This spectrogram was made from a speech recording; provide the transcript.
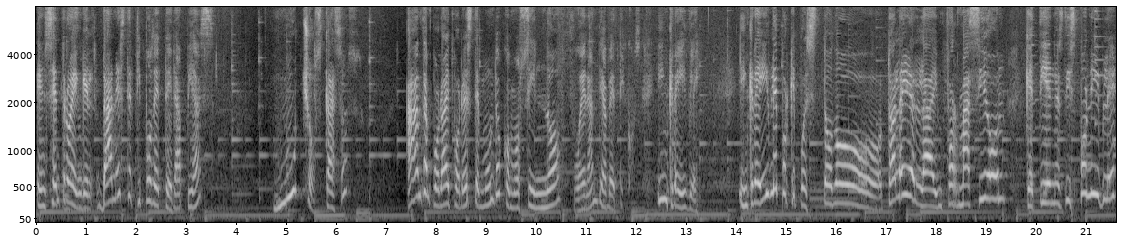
en Centro Engel dan este tipo de terapias. Muchos casos andan por ahí por este mundo como si no fueran diabéticos. Increíble. Increíble porque pues todo, toda la, información que tienes disponible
